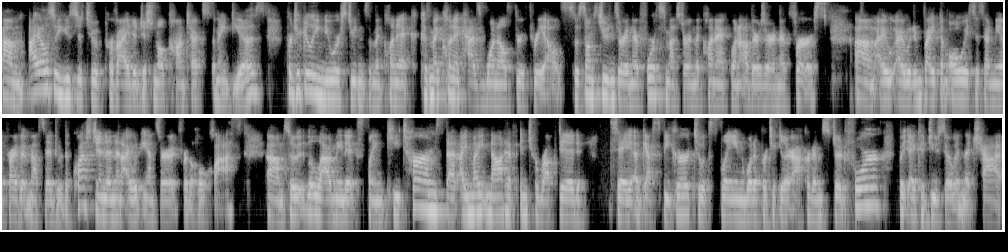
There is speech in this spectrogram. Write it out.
Um, I also used it to provide additional context and ideas, particularly newer students in the clinic, because my clinic has one Ls through three Ls. So some students are in their fourth semester in the clinic when others are in their first. Um, I, I, would invite them always to send me a private message with a question, and then I would answer it for the whole class. Um, so it allowed me to explain key terms that I might not have interrupted say a guest speaker to explain what a particular acronym stood for, but I could do so in the chat.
